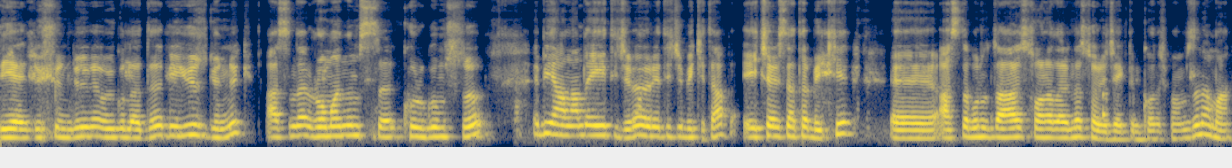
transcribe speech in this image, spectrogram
diye düşündüğü ve uyguladığı bir 100 günlük aslında romanımsı, kurgumsu e, bir anlamda eğitici ve öğretici bir kitap. E, içerisinde tabii ki e, aslında bunu daha sonralarında söyleyecektim konuşmamızın ama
